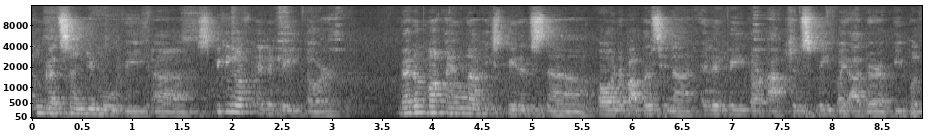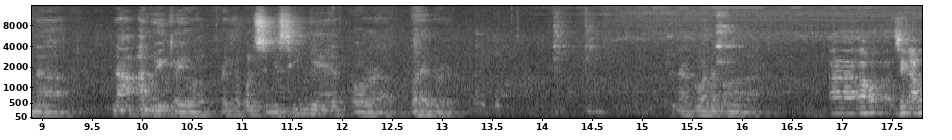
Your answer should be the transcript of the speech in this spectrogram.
congrats sa new movie. Uh, speaking of elevator, meron ba kayong na-experience na o napapansin na elevator actions made by other people na na-anoy kayo? For example, sumisingit or uh, whatever. Ginagawa ng mga... Ah, ako, kasi ako,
